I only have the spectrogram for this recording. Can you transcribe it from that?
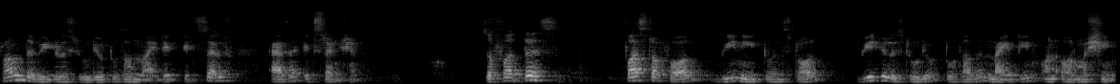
from the Visual Studio 2019 itself as an extension. So for this first of all we need to install Visual Studio 2019 on our machine.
